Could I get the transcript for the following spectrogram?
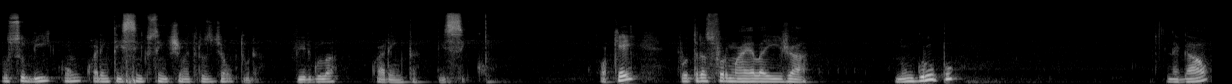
Vou subir com 45 centímetros de altura. Vírgula 45. Ok? Vou transformar ela aí já num grupo. Legal?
